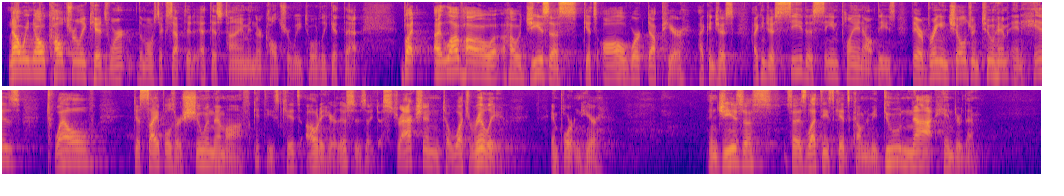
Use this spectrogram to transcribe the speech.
Now, we know culturally kids weren't the most accepted at this time in their culture. We totally get that. But I love how, how Jesus gets all worked up here. I can, just, I can just see this scene playing out. These, they are bringing children to him, and his 12 disciples are shooing them off. Get these kids out of here. This is a distraction to what's really important here. And Jesus says, Let these kids come to me. Do not hinder them,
